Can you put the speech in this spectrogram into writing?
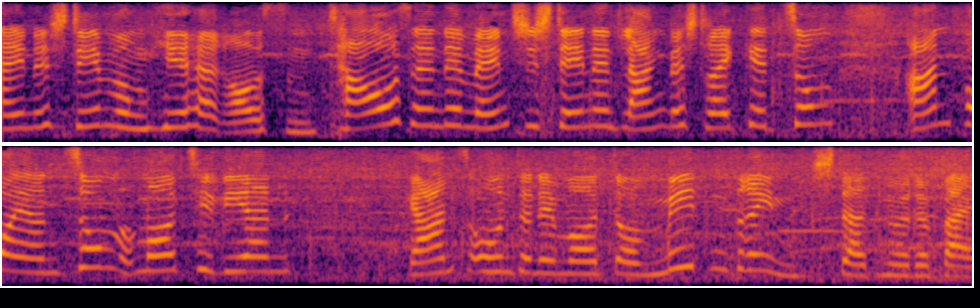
eine Stimmung hier draußen. Tausende Menschen stehen entlang der Strecke zum Anfeuern, zum Motivieren. Ganz unter dem Motto, mittendrin statt nur dabei.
